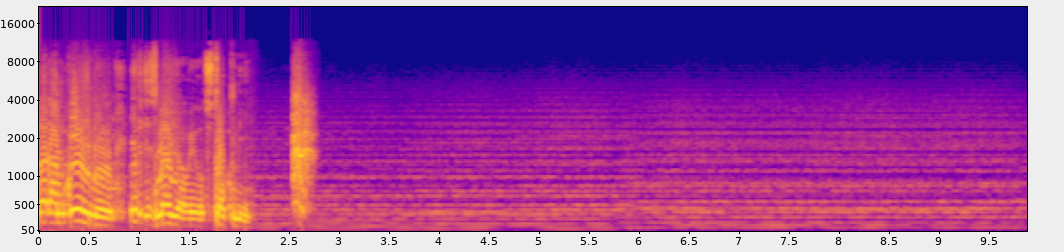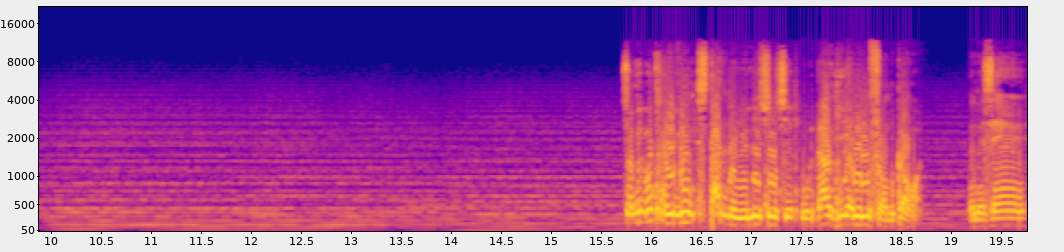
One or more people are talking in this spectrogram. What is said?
Lord, I'm going. Oh, if it is not your will, stop me. Some people can even start the relationship without hearing from God. And they say,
